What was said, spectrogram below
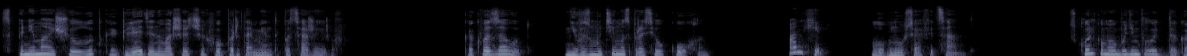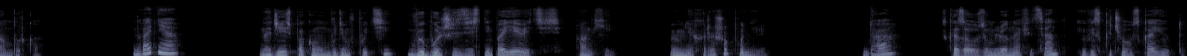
с понимающей улыбкой, глядя на вошедших в апартаменты пассажиров. «Как вас зовут?» – невозмутимо спросил Кохан. «Анхель», – улыбнулся официант. «Сколько мы будем плыть до Гамбурга?» «Два дня». «Надеюсь, пока мы будем в пути, вы больше здесь не появитесь, Анхель. Вы меня хорошо поняли?» «Да», – сказал изумленный официант и выскочил из каюты.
